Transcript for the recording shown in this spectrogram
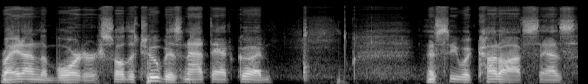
Right on the border. So the tube is not that good. Let's see what cutoff says.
